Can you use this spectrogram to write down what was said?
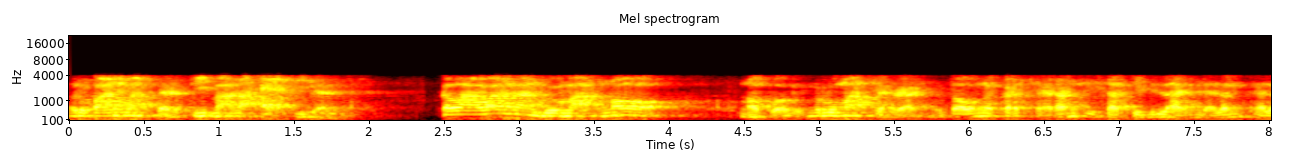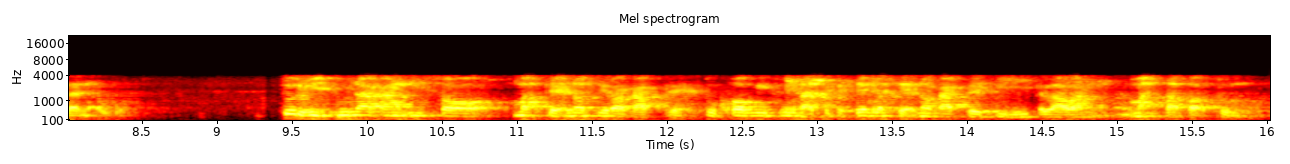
rupane masdar di makna aslian kelawan nganggo makna napa ngrumah jaran utawa ngekerjaran sisa dibilah dalam jalan Allah turhibuna kang iso medekno sira kabeh tukawi funati kete medekno kabeh di kelawan masa tum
